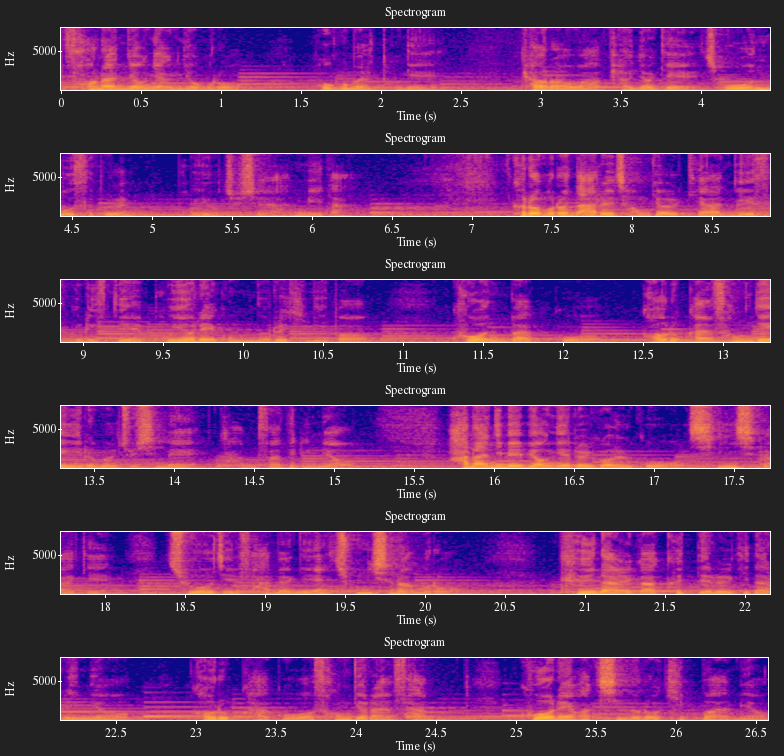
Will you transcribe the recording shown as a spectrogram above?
선한 영향력으로 복음을 통해 변화와 변혁의 좋은 모습을 보여주셔야 합니다. 그러므로 나를 정결케 한 예수 그리스도의 보혈의 공로를 힘입어 구원받고 거룩한 성도의 이름을 주심에 감사드리며 하나님의 명예를 걸고 신실하게 주어진 사명에 충실함으로 그 날과 그 때를 기다리며 거룩하고 성결한 삶, 구원의 확신으로 기뻐하며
